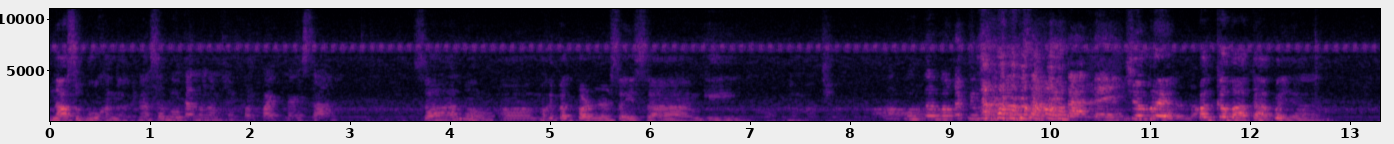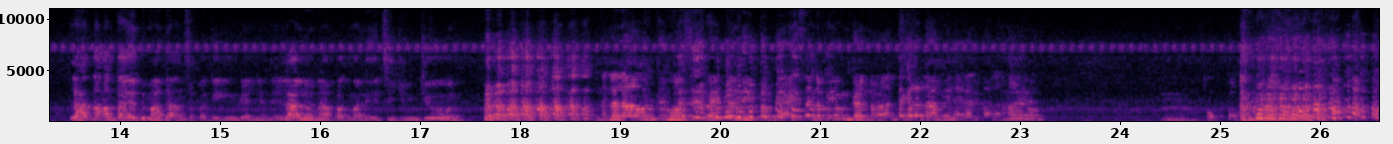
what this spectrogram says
nasubukan na rin. Nasubukan mo na makipag-partner sa... Sa ano, ah, makipag-partner sa isang gay. Ah, puta, bakit hindi sinabi sa akin dati? Siyempre, pagkabata pa yan. Lahat naman tayo dumadaan sa pagiging ganyan eh. Lalo na pag maliit si Junjun. Nalalaman ko yung mga sekreto dito, guys. Alam mo yung gano'n? Ang tagal na namin, ilan taon na tayo? Mm.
